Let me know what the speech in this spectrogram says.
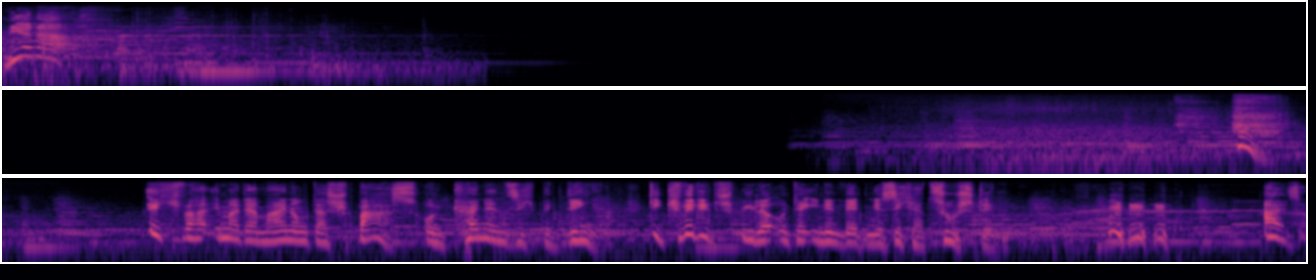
Mir nach! Ich war immer der Meinung, dass Spaß und Können sich bedingen. Die Quidditch-Spieler unter Ihnen werden mir sicher zustimmen. also,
